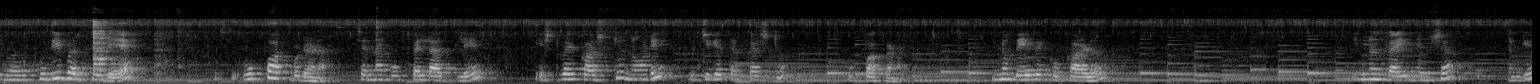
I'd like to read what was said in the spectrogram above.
ಇವಾಗ ಕುದಿ ಬರ್ತಿದೆ. ಉಪ್ಪು ಹಾಕ್ಬಿಡೋಣ. ಚೆನ್ನಾಗಿ ಉಪ್ಪೆಲ್ಲ ಹತ್ತಲಿ ಎಷ್ಟು ಬೇಕೋ ಅಷ್ಟು ನೋಡಿ, ರುಚಿಗೆ ತಕ್ಕಷ್ಟು ಉಪ್ಪು ಹಾಕೋಣ. ಇನ್ನು ಬೇಯಬೇಕು ಕಾಳು ಇನ್ನೊಂದು ಐದು ನಿಮಿಷ ಹಂಗೆ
